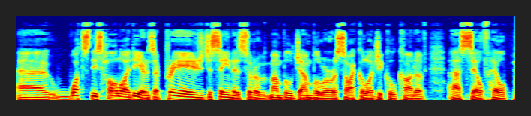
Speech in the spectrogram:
Uh, what's this whole idea? And so prayer is just seen as sort of mumble jumble or a psychological kind of uh, self help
